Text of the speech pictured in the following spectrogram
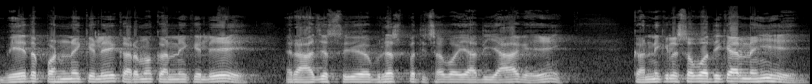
वेद पढ़ने के लिए, कर्म करने के लिए, राजस्व, बृहस्पति सब आदि आ गए करने के लिए सब अधिकार नहीं है।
